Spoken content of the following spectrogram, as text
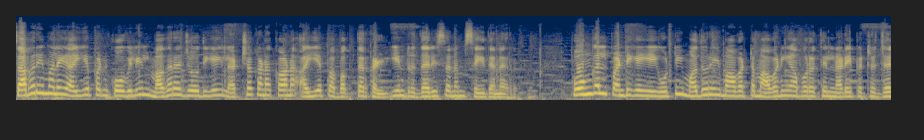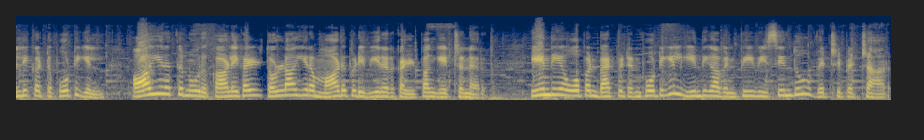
சபரிமலை ஐயப்பன் கோவிலில் மகர ஜோதியை லட்சக்கணக்கான ஐயப்ப பக்தர்கள் இன்று தரிசனம் செய்தனர். பொங்கல் பண்டிகையையொட்டி மதுரை மாவட்டம் அவனியாபுரத்தில் நடைபெற்ற ஜல்லிக்கட்டு போட்டியில் ஆயிரத்து நூறு காளைகள் தொள்ளாயிரம் மாடுபிடி வீரர்கள் பங்கேற்றனர். இந்திய ஓபன் பேட்மிண்டன் போட்டியில் இந்தியாவின் பி வி சிந்து வெற்றி பெற்றார்.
